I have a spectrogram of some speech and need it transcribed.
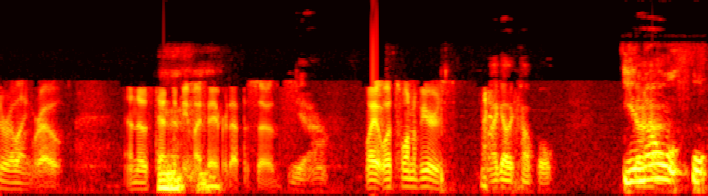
Serling wrote, and those tend to be my favorite episodes. Yeah, Wait, what's one of yours? I got a couple. You Go know, w-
